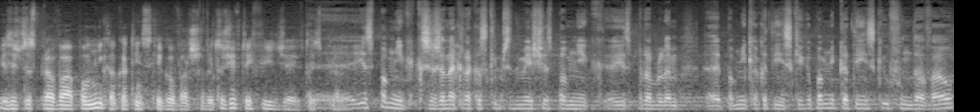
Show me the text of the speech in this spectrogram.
Jest jeszcze sprawa pomnika katyńskiego w Warszawie. Co się w tej chwili dzieje w tej sprawie? E, Jest pomnik krzyża na krakowskim przedmieściu, jest pomnik, jest problem pomnika katyńskiego. Pomnik katyński ufundował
